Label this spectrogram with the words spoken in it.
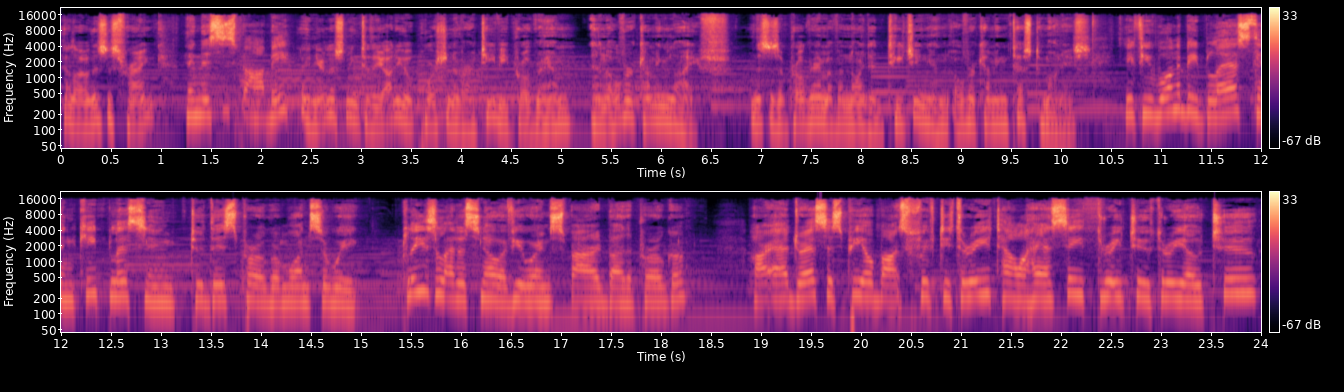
Hello, this is Frank, And this is Bobby. and you're listening to the audio portion of our TV program, An Overcoming Life. This is a program of anointed teaching and overcoming testimonies. If you want to be blessed, then keep listening to this program once a week. Please let us know if you were inspired by the program. Our address is P.O. Box 53, Tallahassee 32302,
